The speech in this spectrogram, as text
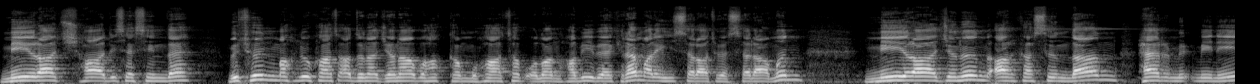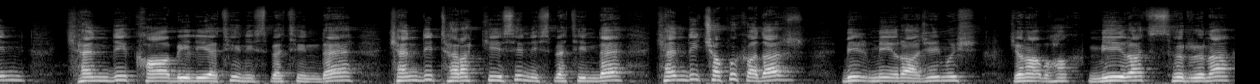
Miraç hadisesinde bütün mahlukat adına Cenab-ı Hakk'a muhatap olan Habibi Ekrem aleyhissalatü vesselamın miracının arkasından her müminin kendi kabiliyeti nispetinde, kendi terakkisi nispetinde, kendi çapı kadar bir miracıymış. Cenab-ı Hak miraç sırrına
